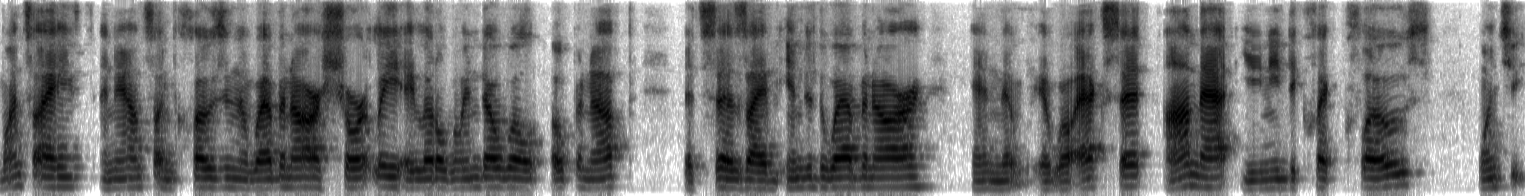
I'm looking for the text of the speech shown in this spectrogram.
once I announce I'm closing the webinar shortly, a little window will open up that says I've ended the webinar and it will exit. On that, you need to click close. Once you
